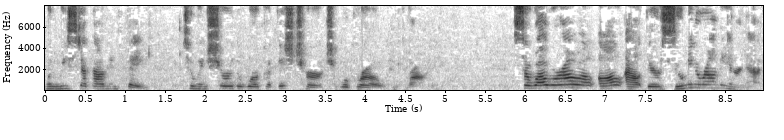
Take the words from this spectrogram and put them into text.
when we step out in faith to ensure the work of this church will grow and thrive. So while we're all, all out there zooming around the internet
